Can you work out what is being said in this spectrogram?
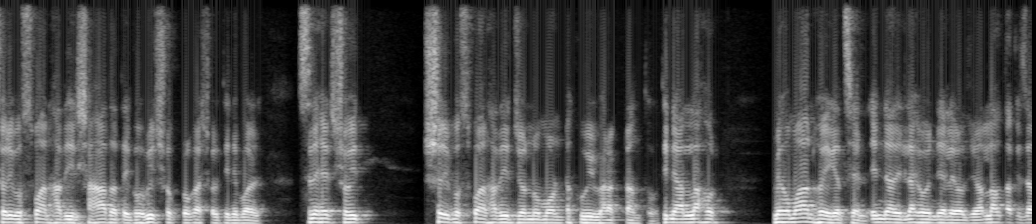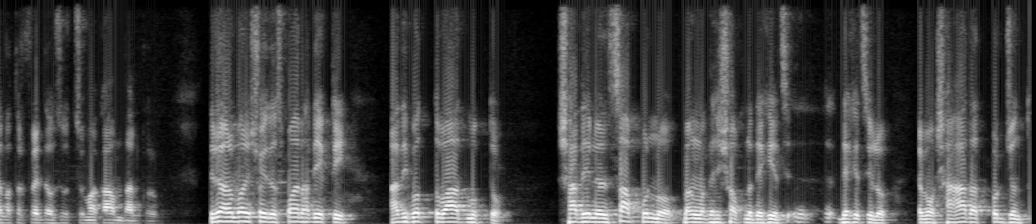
শরীফ ওসমান হাদির শাহাদাতে গভীর শোক প্রকাশ করে তিনি বলেন, স্নেহের শহীদ শরীফ ওসমান হাদির জন্য মনটা খুবই ভারাক্রান্ত। তিনি আল্লাহর মেহমান হয়ে গেছেন। আল্লাহ তাকে জান্নাতুল ফেরদাউস উচ্চ মাকাম দান করুন। তিনি বলেন শহীদ ওসমান হাদি একটি আধিপত্যবাদ মুক্ত, স্বাধীন ইনসাফপূর্ণ বাংলাদেশের স্বপ্ন দেখিয়েছে, দেখেছিল এবং শাহাদাত পর্যন্ত,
